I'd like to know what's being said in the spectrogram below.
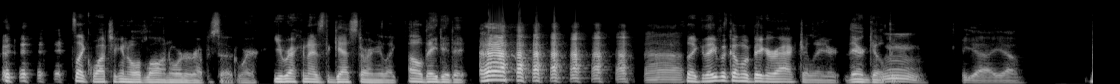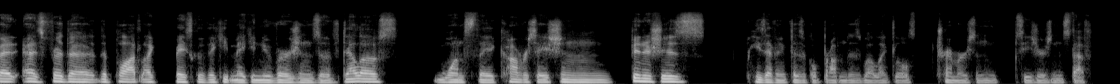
It's like watching an old Law and Order episode where you recognize the guest star and you're like, oh, they did it. Like they become a bigger actor later. They're guilty. Mm. Yeah, yeah. But as for the the plot, like basically they keep making new versions of Delos. Once the conversation finishes, he's having physical problems as well, like little tremors and seizures and stuff.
